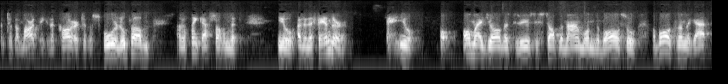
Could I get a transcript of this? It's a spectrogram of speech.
and took a mark. He could have caught it or took a score, no problem. And I think that's something that you know, as a defender, you know, all my job is to do is to stop the man winning the ball. So a ball coming like that,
